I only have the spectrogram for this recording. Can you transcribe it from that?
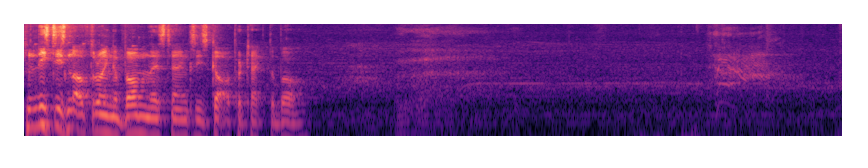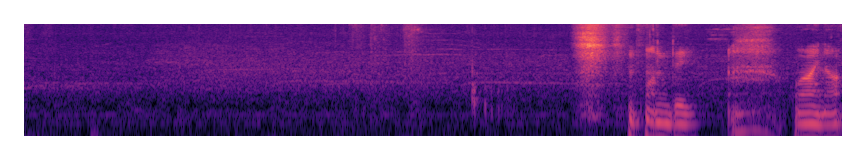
At least he's not throwing a bomb this turn because he's got to protect the ball. Monday. Why not?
